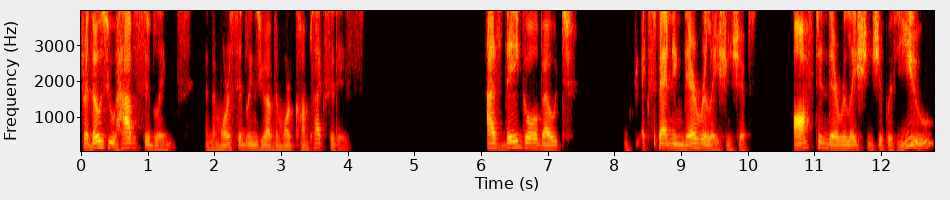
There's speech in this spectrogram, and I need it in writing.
For those who have siblings, and the more siblings you have, the more complex it is, as they go about expanding their relationships, often their relationship with you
